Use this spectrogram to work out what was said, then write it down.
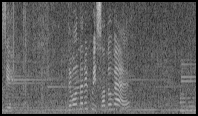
Scusi, devo andare qui, sa dov'è?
